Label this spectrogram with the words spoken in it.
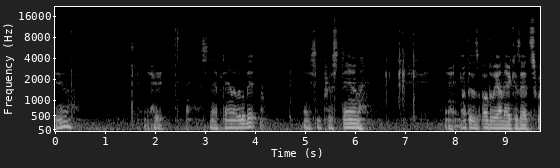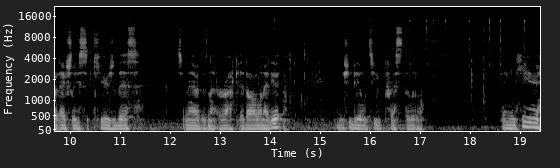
Yeah. I heard it snap down a little bit. Nice and pressed down. All right, you want those all the way on there because that's what actually secures this. So now it does not rock at all when I do it. You should be able to press the little thing in here.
